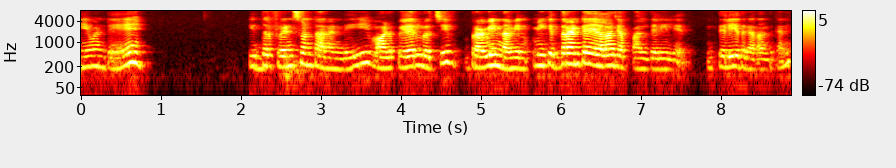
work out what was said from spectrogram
ఏమంటే ఇద్దరు ఫ్రెండ్స్ ఉంటారండి. వాళ్ళ పేర్లు వచ్చి ప్రవీణ్ నవీన్. మీకు ఇద్దరంటే ఎలా చెప్పాలి తెలియలేదు. తెలియదు కదా అందుకని.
